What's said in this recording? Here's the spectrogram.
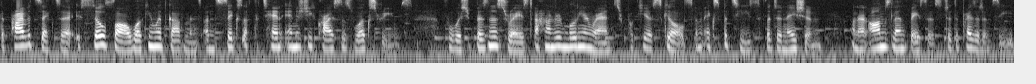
The private sector is so far working with governments on six of the 10 energy crisis work streams, for which business raised 100 million rand to procure skills and expertise for donation on an arm's length basis to the presidency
